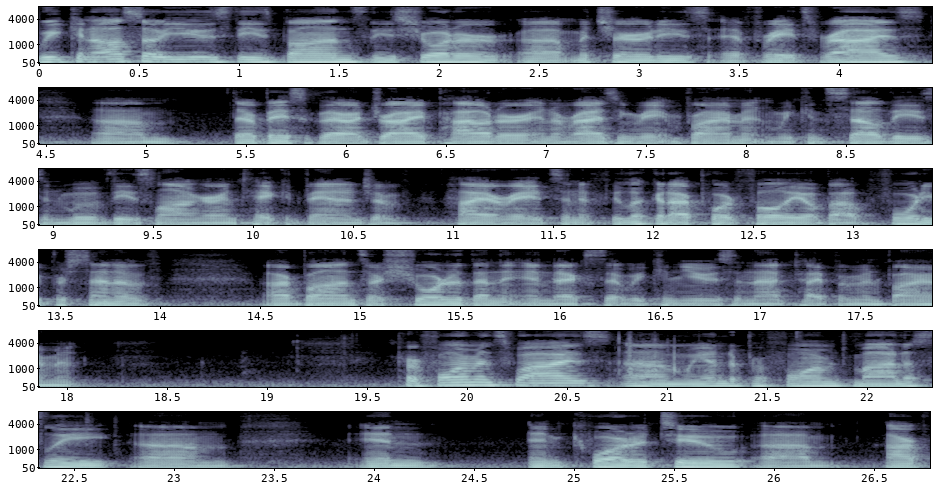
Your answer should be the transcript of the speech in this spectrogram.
We can also use these bonds, these shorter uh, maturities, if rates rise. Um, they're basically our dry powder in a rising rate environment, and we can sell these and move these longer and take advantage of higher rates. And if you look at our portfolio, about 40% of our bonds are shorter than the index that we can use in that type of environment. Performance wise, um, we underperformed modestly um, in in quarter two. Um, our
